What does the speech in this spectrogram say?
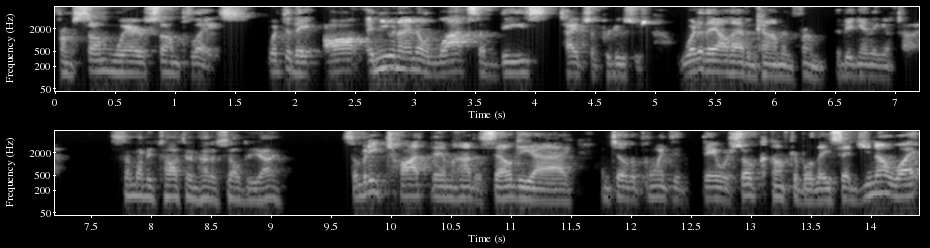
from somewhere, someplace? What do they all, and you and I know lots of these types of producers. What do they all have in common from the beginning of time? Somebody taught them how to sell DI. Somebody taught them how to sell DI until the point that they were so comfortable. They said, you know what?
